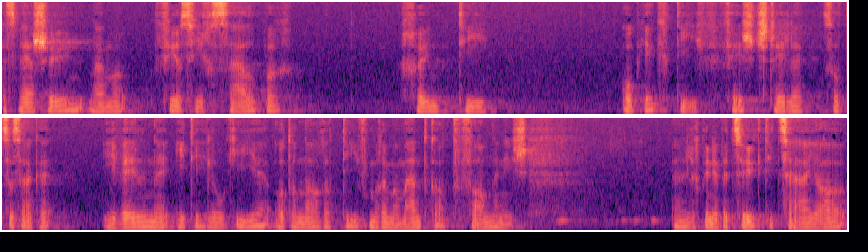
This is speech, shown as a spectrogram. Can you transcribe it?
es wär schön, wenn man für sich selber könnte objektiv feststellen, sozusagen, in welchen Ideologien oder Narrativen man im Moment gerade verfangen ist. Ich bin überzeugt, in zehn Jahren,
